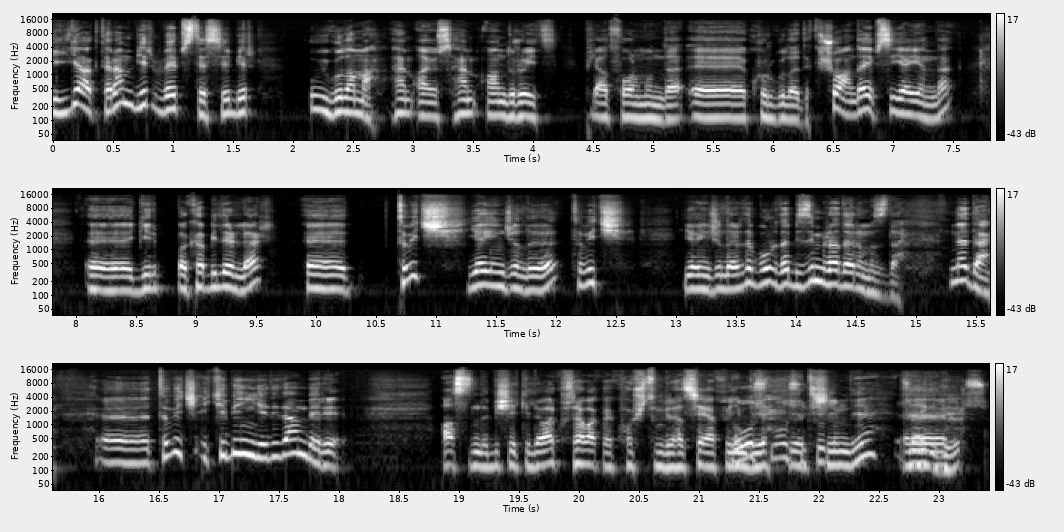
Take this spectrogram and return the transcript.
bilgi aktaran bir web sitesi, bir uygulama hem iOS hem Android platformunda e, kurguladık. Şu anda hepsi yayında. E, girip bakabilirler. e, Twitch yayıncılığı, Twitch yayıncıları da burada bizim radarımızda. Neden? E, Twitch 2007'den beri aslında bir şekilde var. Kusura bakma koştum biraz şey yapayım olsun, diye, olsun, yetişeyim diye. Güzel Ee, gidiyoruz.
